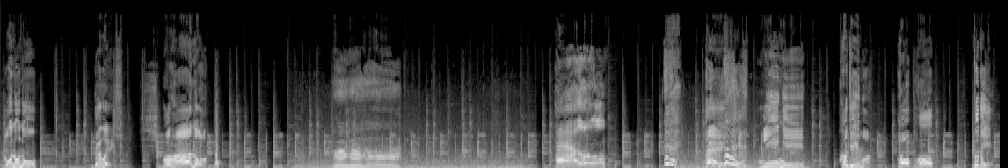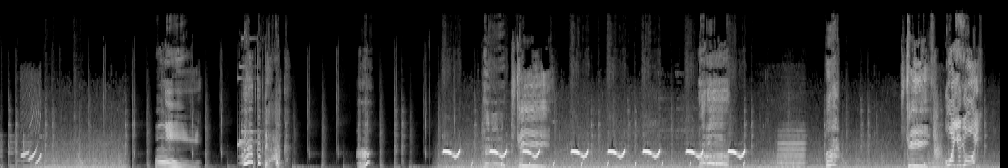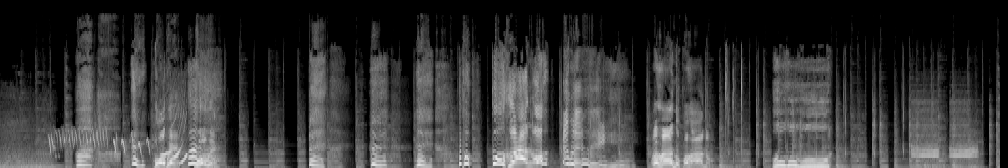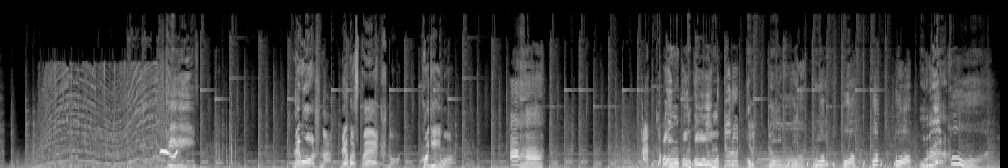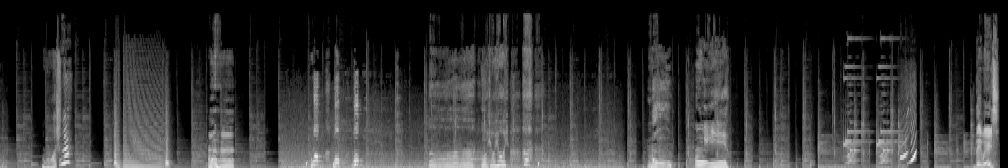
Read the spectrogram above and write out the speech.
Ну-ну-ну. Дивись. Погано. Бобе! Бобе! Погано. Погано, погано. У-гу-гу. Не можна! Небезпечно! Ходімо! Ага. Пум-пум-пум! Воп-воп-воп-воп. Ура! Фу. Можна? Угу. Боп-боп-боп. Ой-ой-ой. Ну, Ні. дивись.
